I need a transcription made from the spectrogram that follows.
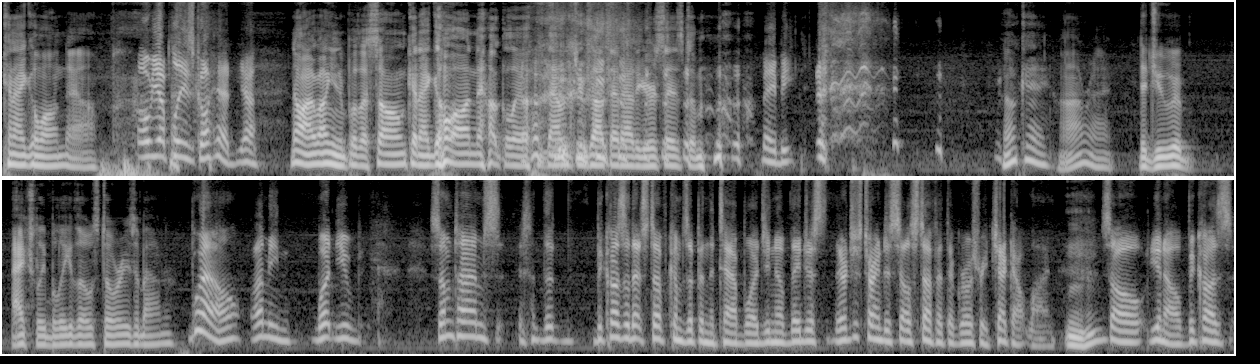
Can I go on now? Oh yeah, please go ahead. Yeah, No, I want you to put a song. Can I go on now, Cliff? Now that you got that out of your system. maybe. okay, all right. Did you uh, actually believe those stories about her? Well, I mean, what you sometimes the because of that stuff comes up in the tabloids. You know, they just they're just trying to sell stuff at the grocery checkout line. Mm-hmm. So you know, because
